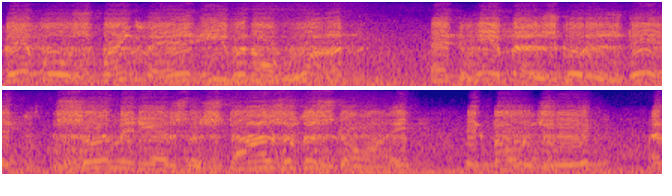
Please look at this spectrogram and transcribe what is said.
Therefore sprang there even of one, and him as good as dead, the stars of the sky in multitude, and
